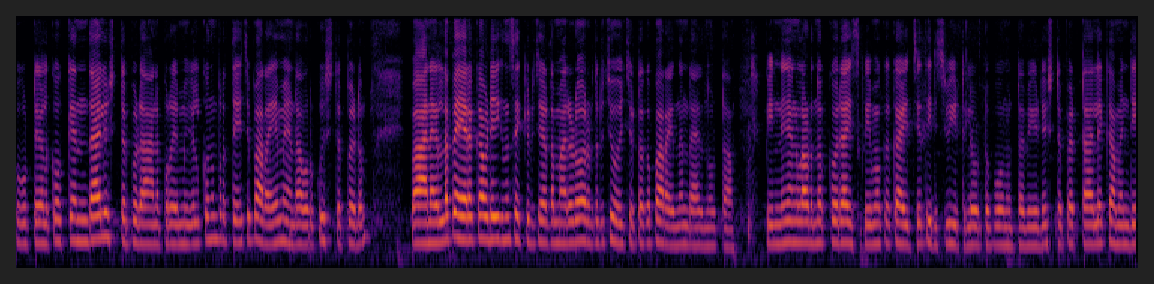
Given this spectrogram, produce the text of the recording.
ഇപ്പോൾ കുട്ടികൾക്കൊക്കെ എന്തായാലും ഇഷ്ടപ്പെടും. ആനപ്രേമികൾക്കൊന്നും പ്രത്യേകിച്ച് പറയും വേണ്ട അവർക്കും ഇഷ്ടപ്പെടും. ഇപ്പം ആനകളുടെ പേരൊക്കെ അവിടെ ഇരിക്കുന്ന സെക്യൂരിറ്റി ചേട്ടന്മാരോട് ഓരോരുത്തർ ചോദിച്ചിട്ടൊക്കെ പറയുന്നുണ്ടായിരുന്നു കേട്ടോ. പിന്നെ ഞങ്ങൾ അവിടെ നിന്നൊക്കെ ഒരു ഐസ്ക്രീമൊക്കെ കഴിച്ച് തിരിച്ച് വീട്ടിലോട്ട് പോകുന്നു കേട്ടോ. വീഡിയോ ഇഷ്ടപ്പെട്ടാൽ കമന്റ്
